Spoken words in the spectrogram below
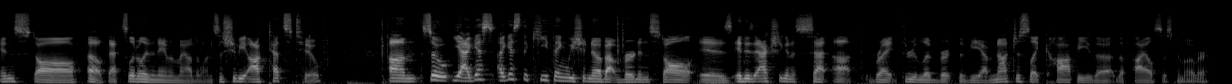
install, oh, that's literally the name of my other one. So it should be octets2. Um, so yeah, I guess I guess the key thing we should know about virt install is it is actually going to set up right through libvirt the VM, not just like copy the the file system over.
